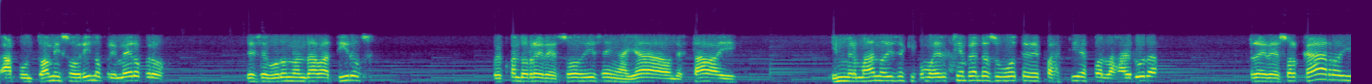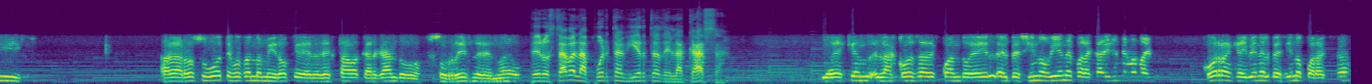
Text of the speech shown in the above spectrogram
apuntó a mi sobrino primero, pero de seguro no andaba a tiros. Fue cuando regresó, dicen, allá donde estaba, y, y mi hermano dice que como él siempre anda su bote de pastillas por las agruras, regresó al carro y agarró su bote, fue cuando miró que él estaba cargando su rifle de nuevo. Pero estaba la puerta abierta de la casa. No es que las cosas de cuando él, el vecino viene para acá, dice mi hermano, corran que ahí viene el vecino para acá.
